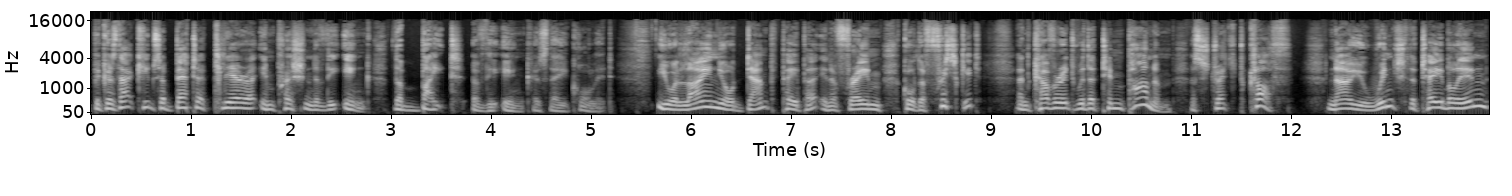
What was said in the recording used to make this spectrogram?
because that keeps a better, clearer impression of the ink, the bite of the ink, as they call it. You align your damp paper in a frame called a frisket and cover it with a tympanum, a stretched cloth. Now you winch the table in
